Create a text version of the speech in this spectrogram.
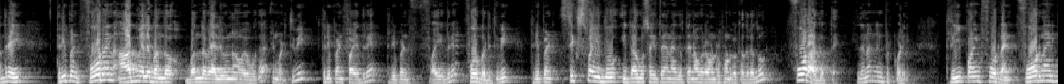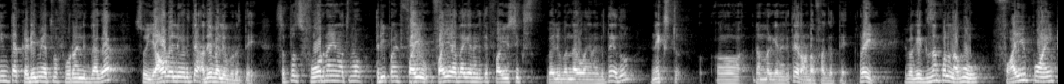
ಅಂದರೆ ತ್ರೀ ಪಾಯಿಂಟ್ ಫೋರ್ ನೈನ್ ಆದಮೇಲೆ ಬಂದ ಬಂದ ವ್ಯಾಲ್ಯೂ ನಾವು ಇವಾಗ ಏನು ಮಾಡ್ತೀವಿ? ತ್ರೀ ಪಾಯಿಂಟ್ ಫೈವ್ ಇದ್ರೆ ತ್ರೀ ಪಾಯಿಂಟ್ ಫೈವ್ ಇದ್ರೆ ಫೋರ್ ಬರಿತೀವಿ. ತ್ರೀ ಪಾಯಿಂಟ್ ಸಿಕ್ಸ್ ಫೈವ್ ಇದಾಗೂ ಸಹಿತ ಏನಾಗುತ್ತೆ? ನಾವು ರೌಂಡ್ ಮಾಡಬೇಕಾದ್ರೆ ಅದು ಫೋರ್ ಆಗುತ್ತೆ. ಇದನ್ನು ನೆನ್ಪಿಟ್ಕೊಳ್ಳಿ. Three point four nine four ನೈನ್ಗಿಂತ ಕಡಿಮೆ ಅಥವಾ ಫೋರ್ ನೈನ್ ಇದ್ದಾಗ ಸೊ ಯಾವ ವ್ಯಾಲ್ಯೂ ಇರುತ್ತೆ? ಅದೇ ವ್ಯಾಲ್ಯೂ ಬರುತ್ತೆ. ಸಪೋಸ್ ಫೋರ್ ನೈನ್ ಅಥವಾ ತ್ರೀ ಪಾಯಿಂಟ್ ಫೈವ್ ಫೈವ್ ಆದಾಗ ಏನಾಗುತ್ತೆ? ಫೈವ್ ಸಿಕ್ಸ್ ವ್ಯಾಲ್ಯೂ ಬಂದಾಗ ಏನಾಗುತ್ತೆ? ಅದು ನೆಕ್ಸ್ಟ್ ನಂಬರ್ಗೆ ಏನಾಗುತ್ತೆ? ರೌಂಡ್ ಆಫ್ ಆಗುತ್ತೆ. ರೈಟ್ ಇವಾಗ ಎಕ್ಸಾಂಪಲ್ ನಾವು ಫೈವ್ ಪಾಯಿಂಟ್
